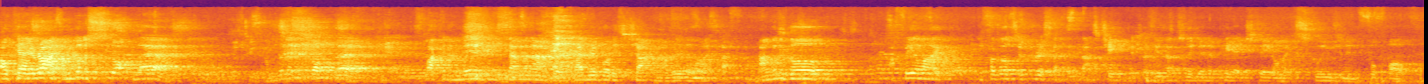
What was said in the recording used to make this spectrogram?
Okay, right, I'm going to stop there. I'm going to stop there. It's like an amazing seminar, everybody's chatting, I really like that. I'm going to go, I feel like if I go to Chris, I think that's cheap because he's actually doing a PhD on exclusion in football.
